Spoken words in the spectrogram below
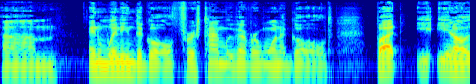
um, and winning the gold. First time we've ever won a gold. But you know,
